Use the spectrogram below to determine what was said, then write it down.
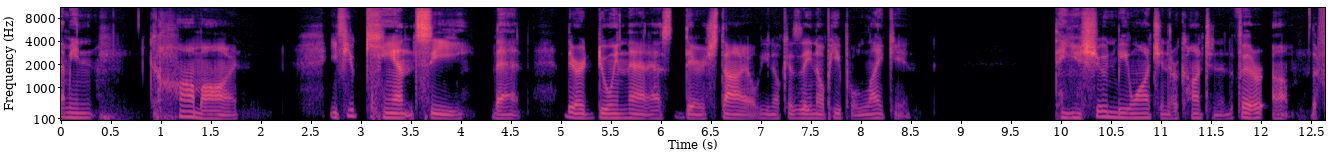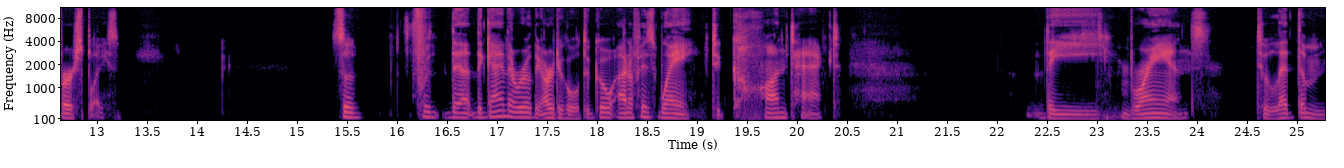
I mean, come on. If you can't see that they're doing that as their style, you know, because they know people like it, then you shouldn't be watching their content in the, fir- um, the first place. So, for the the guy that wrote the article to go out of his way to contact the brands to let them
